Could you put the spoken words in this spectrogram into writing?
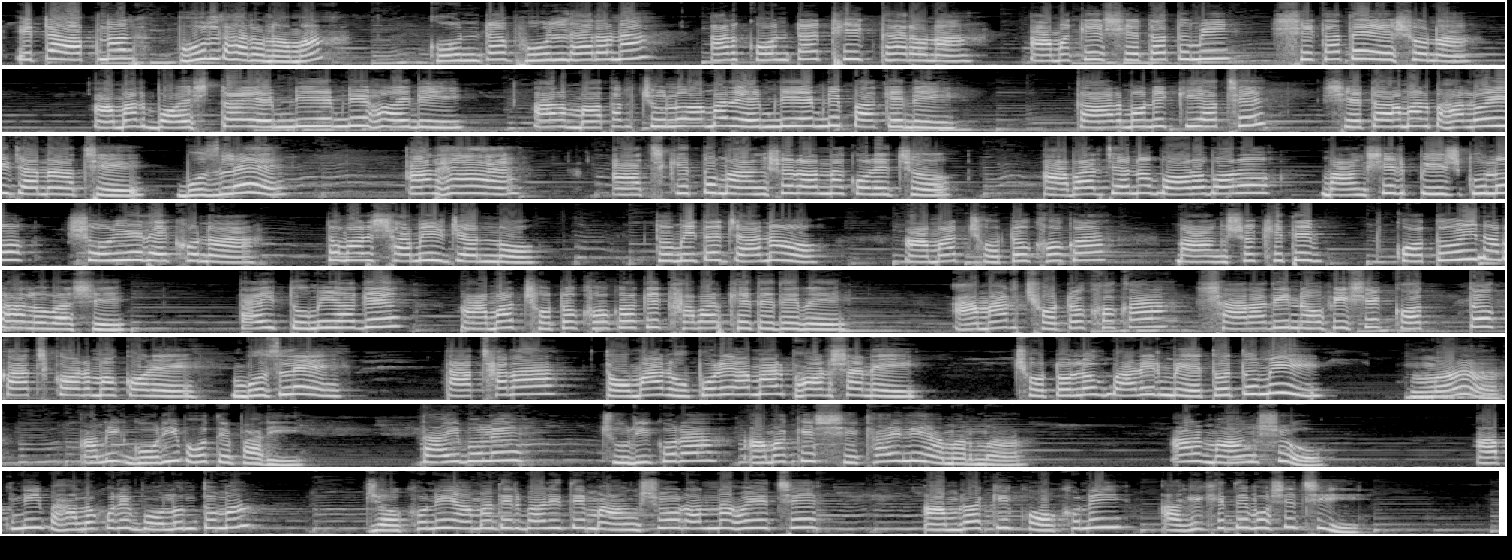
এটা আপনার ভুল ধারণা, মা। কোনটা ভুল ধারণা আর কোনটা ঠিক ধারণা, আমাকে সেটা তুমি শেখাতে এসো না। আমার বয়সটা এমনি এমনি হয়নি, আর মাথার চুলও আমার এমনি এমনি পাকেনি। কার মনে কি আছে? সেটা আমার ভালোই জানা আছে, বুঝলে? আর হ্যাঁ আজকে তো মাংস রান্না করেছ। আবার যেন বড় বড় মাংসের পিসগুলো সরিয়ে রেখো না তোমার স্বামীর জন্য। তুমি তো জানো, আমার ছোট খোকা মাংস খেতে কতই না ভালোবাসে। তাই তুমি আগে আমার ছোট খোকাকে খাবার খেতে দেবে। আমার ছোট খোকা সারাদিন অফিসে কত কাজকর্ম করে, বুঝলে? তাছাড়া তোমার উপরে আমার ভরসা নেই। ছোট লোক বাড়ির মেয়ে তো তুমি? মা, আমি গরিব হতে পারি। তাই বলে চুরি করা আমাকে শেখায়নি আমার মা। আর মাংস? আপনি ভালো করে বলুন তো মা, যখনই আমাদের বাড়িতে মাংস রান্না হয়েছে আমরা কি কখনোই আগে খেতে বসেছি?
